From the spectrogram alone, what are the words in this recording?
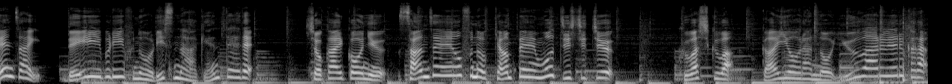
現在デイリーブリーフのリスナー限定で初回購入3000円オフのキャンペーンを実施中。詳しくは概要欄の URL から。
